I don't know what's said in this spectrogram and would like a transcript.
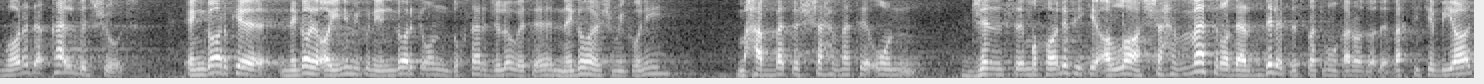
وارد قلبت شد. انگار که نگاه آینه می‌کنی انگار که اون دختر جلوته نگاهش می‌کنی. محبت و شهوت اون جنس مخالفی که الله شهوت را در دلت نسبت اون قرار داده. وقتی که بیاد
